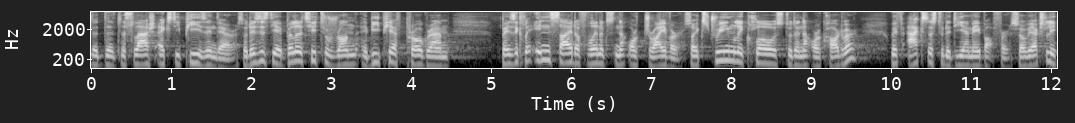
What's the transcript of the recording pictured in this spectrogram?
the, the, the slash XDP is in there. So this is the ability to run a BPF program basically inside of Linux network driver, so extremely close to the network hardware with access to the DMA buffer. So we actually,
